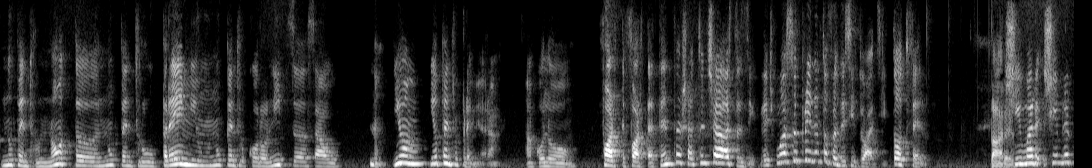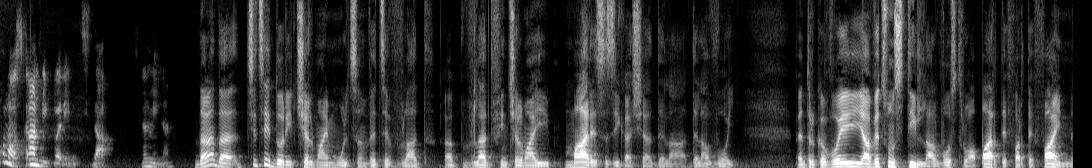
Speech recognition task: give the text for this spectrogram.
nu pentru notă, nu pentru premiu, nu pentru coroniță sau... Nu, eu, eu pentru premiu eram acolo foarte, foarte atentă și atunci asta zic. Deci mă surprinde tot fel de situații, tot fel. Tare. Și, mă, și îmi recunosc ambii părinți, da, în mine. Da, dar ce ți-ai dorit cel mai mult să învețe Vlad? Vlad fiind cel mai mare, să zic așa, de la, de la voi. Pentru că voi aveți un stil al vostru aparte, foarte fain,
